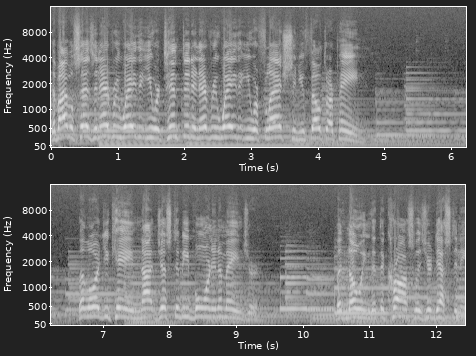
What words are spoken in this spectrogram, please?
The Bible says, in every way that you were tempted, in every way that you were flesh, and you felt our pain. But Lord, you came not just to be born in a manger, but knowing that the cross was your destiny.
